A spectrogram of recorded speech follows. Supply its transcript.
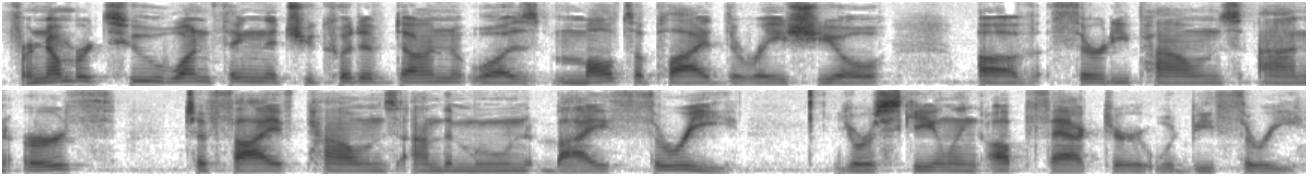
For number two, one thing that you could have done was multiplied the ratio of 30 pounds on Earth to 5 pounds on the moon by 3. Your scaling up factor would be 3.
